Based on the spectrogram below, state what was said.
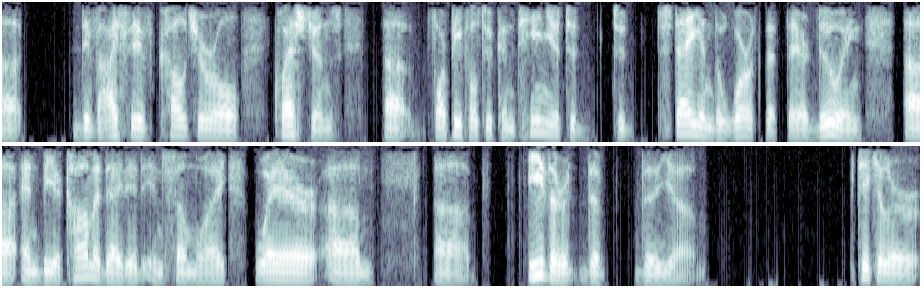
uh, divisive cultural questions uh, for people to continue to, to stay in the work that they're doing uh, and be accommodated in some way where um, uh, either the the uh, particular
